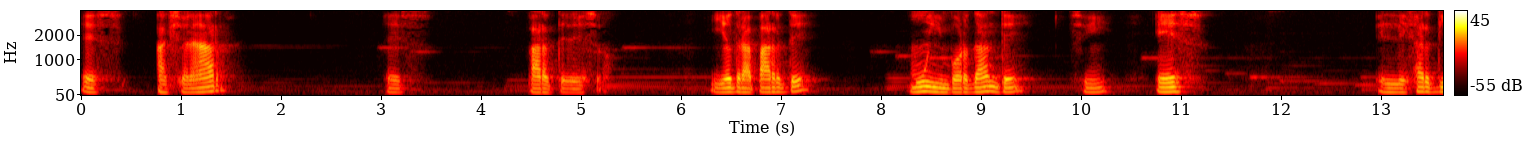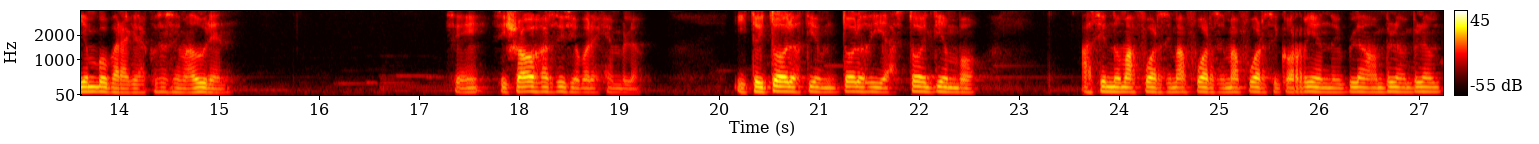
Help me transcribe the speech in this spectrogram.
es accionar es parte de eso. Y otra parte muy importante, ¿sí? Es el dejar tiempo para que las cosas se maduren. ¿Sí? Si yo hago ejercicio, por ejemplo, y estoy todos los, todos los días, todo el tiempo, haciendo más fuerza y más fuerza y más fuerza y corriendo y plan, plan, plan,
